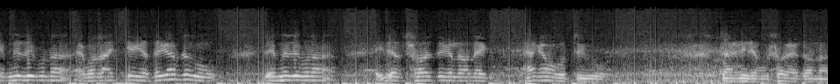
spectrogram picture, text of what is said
এমনি দেব না এবার আজকে গেছে গেম দেবো এমনি দেবো না এটা সরাইতে গেলে অনেক হ্যাঙ্গামা করতে তাই এরকম সরাই না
